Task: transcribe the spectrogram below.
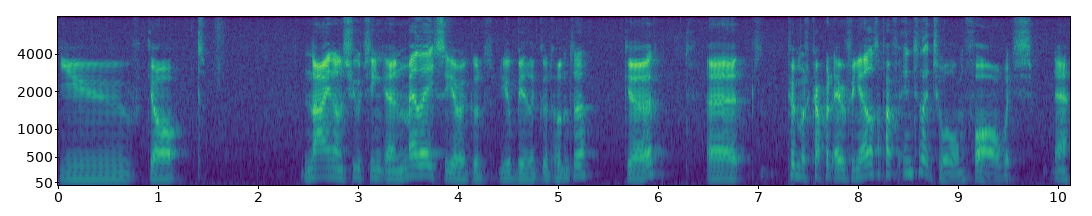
You've got 9 on shooting and melee, so you're a good, you'll be the good hunter. Good. Uh, pretty much crap at everything else apart from intellectual on 4, which, yeah.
